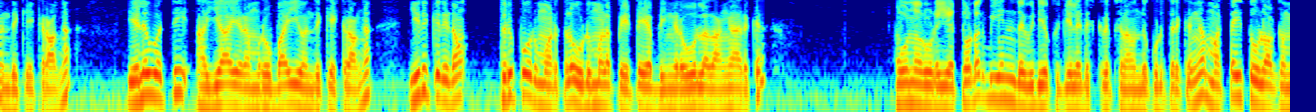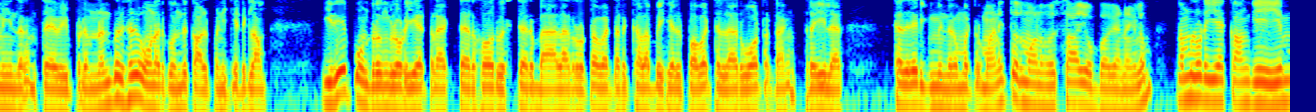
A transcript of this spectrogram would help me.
வந்து கேட்குறாங்க எழுபத்தி ஐயாயிரம் ரூபாய் வந்து கேட்குறாங்க இருக்கிற இடம் திருப்பூர் மாவட்டத்தில் உடுமலைப்பேட்டை அப்படிங்கிற ஊரில் தாங்க இருக்குது ஓனருடைய தொடர்பு இந்த வீடியோக்கு கீழே டிஸ்கிரிப்ஷனில் வந்து கொடுத்துருக்கேங்க. மட்டை தூளாக்கம் இயந்திரம் தேவைப்படும் நண்பர்கள் ஓனருக்கு வந்து கால் பண்ணி கேட்டுக்கலாம். இதே போன்று உங்களுடைய டிராக்டர் ஹார்வெஸ்டர் பேலர் ரொட்டவேட்டர் கலப்பைகள் power tiller water tank trailer கதிரடி இயந்திரம் மற்றும் அனைத்து விதமான விவசாய உபகரணங்களும் நம்மளுடைய காங்கேயம்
